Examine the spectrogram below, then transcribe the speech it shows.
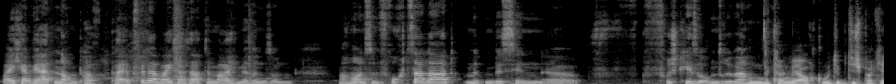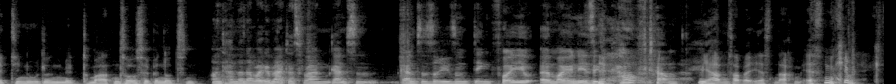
weil ich, wir hatten noch ein paar, paar Äpfel dabei. Ich dachte, ach, dann mache ich mir so, so ein, machen wir uns einen Fruchtsalat mit ein bisschen äh, Frischkäse oben drüber. Und die können wir auch gut über die Spaghetti-Nudeln mit Tomatensauce benutzen. Und haben dann aber gemerkt, dass wir ein ganzen, ganzes Riesending voll äh, Mayonnaise gekauft haben. Wir haben es aber erst nach dem Essen gemerkt.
